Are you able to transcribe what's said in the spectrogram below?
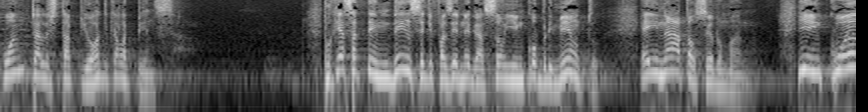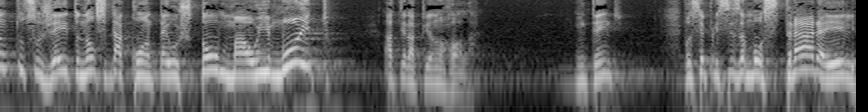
quanto ela está pior do que ela pensa. Porque essa tendência de fazer negação e encobrimento é inata ao ser humano. E enquanto o sujeito não se dá conta, eu estou mal e muito, a terapia não rola. Entende? Você precisa mostrar a ele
